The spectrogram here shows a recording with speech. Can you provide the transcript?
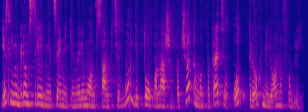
Если мы берем средние ценники на ремонт в Санкт-Петербурге, то по нашим подсчетам он потратил от 3 миллионов рублей.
